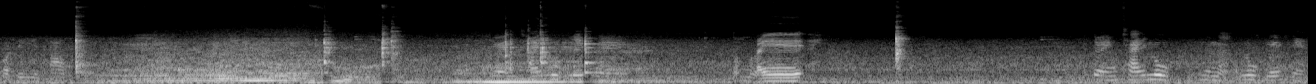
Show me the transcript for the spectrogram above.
พอดีเท่าตัวเองใช้ลูกเล็กไงต้องไปตัวเองใช้ลูกนั่นน่ะลูกเล็กไงเนี่ย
